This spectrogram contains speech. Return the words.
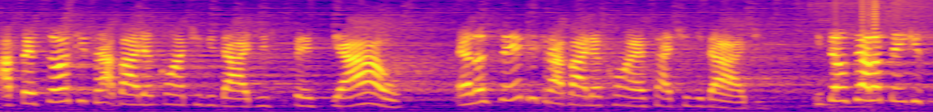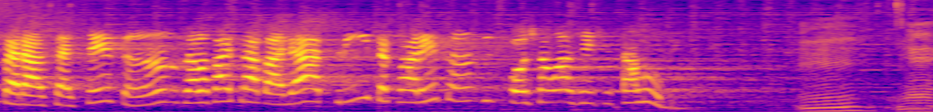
a pessoa que trabalha com atividade especial, ela sempre trabalha com essa atividade. Então, se ela tem que esperar 60 anos, ela vai trabalhar 30, 40 anos exposta a um agente insalubre. Hum, é.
